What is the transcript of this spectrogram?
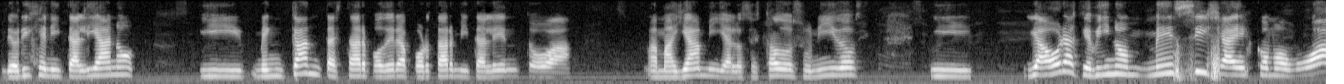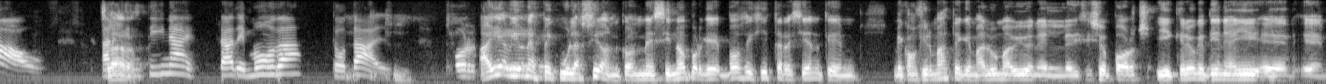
de origen italiano, y me encanta estar, poder aportar mi talento a, a Miami y a los Estados Unidos. Y, y, ahora que vino Messi ya es como, wow, Argentina está de moda total. Ahí había una especulación con Messi, ¿no? Porque vos dijiste recién que me confirmaste que Maluma vive en el edificio Porsche y creo que tiene ahí, eh, eh,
